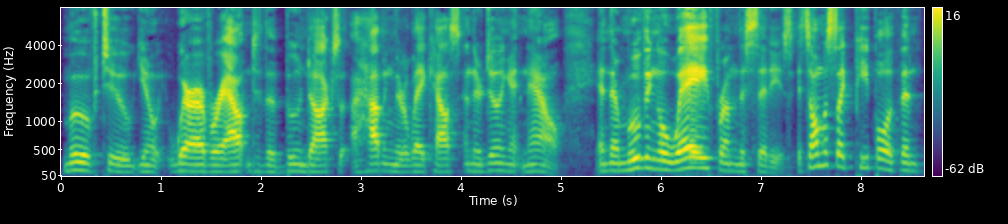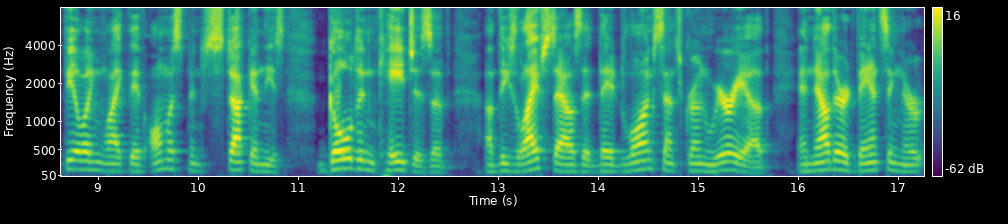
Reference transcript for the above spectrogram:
move to you know wherever out into the boondocks, having their lake house, and they're doing it now. And they're moving away from the cities. It's almost like people have been feeling like they've almost been stuck in these golden cages of of these lifestyles that they'd long since grown weary of, and now they're advancing their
